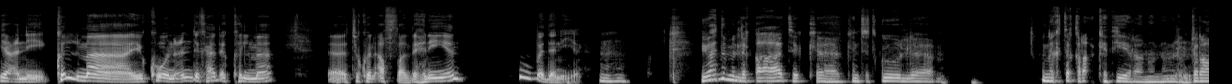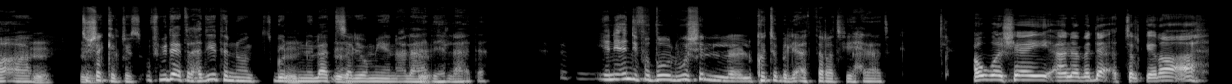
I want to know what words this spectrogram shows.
يعني كل ما يكون عندك هذا كل ما تكون أفضل ذهنيا وبدنيا. في واحدة من لقاءاتك آه، كنت تقول آه، إنك تقرأ كثيرا وان القراءة تشكل جزء. وفي بداية الحديث إنه تقول إنه لا تزال يوميا على هذه العادة. يعني عندي فضول وش الكتب اللي أثرت في حياتك؟ أول شيء أنا بدأت القراءة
